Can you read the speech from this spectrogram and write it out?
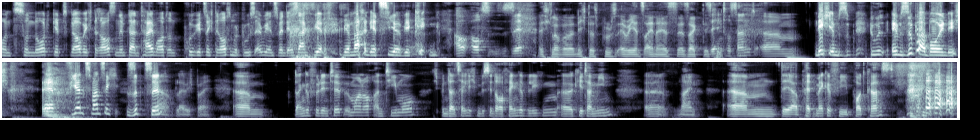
Und zur Not gibt's, glaube ich, draußen, nimmt dann Timeout und prügelt sich draußen mit Bruce Arians, wenn der sagt, wir, wir machen jetzt hier, wir kicken. Auch, auch sehr, Ich glaube aber nicht, dass Bruce Arians einer ist, der sagt, der sehr Kick- interessant. Ähm, Nicht im, Su- du, im Super Bowl nicht. Ähm, 24, 17. Ja, bleibe ich bei. Ähm, danke für den Tipp immer noch an Timo. Ich bin tatsächlich ein bisschen darauf hängen geblieben. Äh, Ketamin. Äh, nein. Ähm, der Pat McAfee Podcast.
